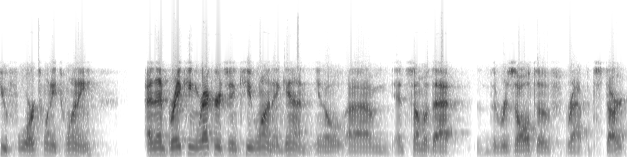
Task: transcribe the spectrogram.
Q4 2020, and then breaking records in Q1 again, you know, um, and some of that the result of RapidStart.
